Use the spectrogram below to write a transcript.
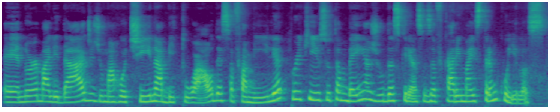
é, normalidade de uma rotina habitual dessa família, porque isso também ajuda as crianças a ficarem mais tranquilas.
